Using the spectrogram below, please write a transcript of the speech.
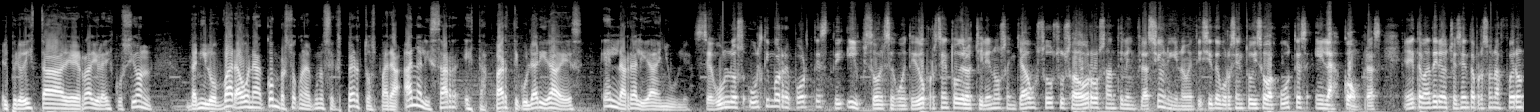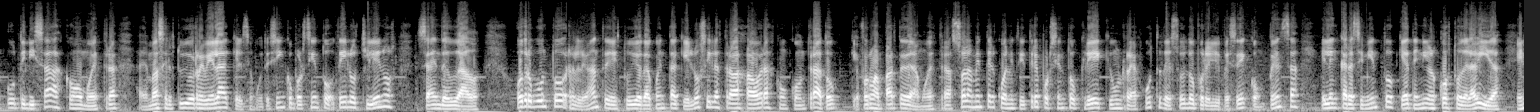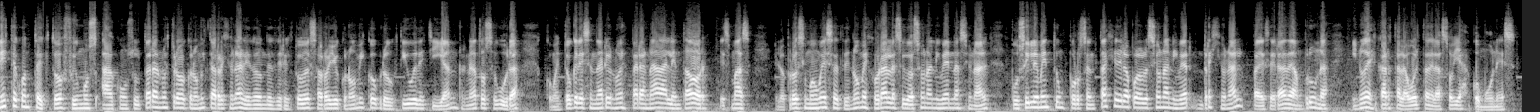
El periodista de Radio La Discusión, Danilo Barahona, conversó con algunos expertos para analizar estas particularidades en la realidad de Ñuble. Según los últimos reportes de Ipso, el 52% de los chilenos ya usó sus ahorros ante la inflación y el 97% hizo ajustes en las compras. En esta materia, 800 personas fueron utilizadas como muestra. Además, el estudio revela que el 55% de los chilenos se ha endeudado. Otro punto relevante del estudio da cuenta que los y las trabajadoras con contrato que forman parte de la muestra, solamente el 43% cree que un reajuste del sueldo por el IPC compensa el encarecimiento que ha tenido el costo de la vida. En este contexto fuimos a consultar a nuestros economistas regionales donde el director de Desarrollo Económico Productivo de Chillán, Renato Segura, comentó que el escenario no es para nada alentador. Es más, en los próximos meses de no mejorar la situación a nivel nacional, posiblemente un porcentaje de la población a nivel regional padecerá de hambruna y no descarta la vuelta de las ollas comunes.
